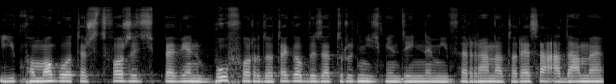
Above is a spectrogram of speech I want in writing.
i pomogło też stworzyć pewien bufor do tego, by zatrudnić m.in. Ferrana Torresa, Adamę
